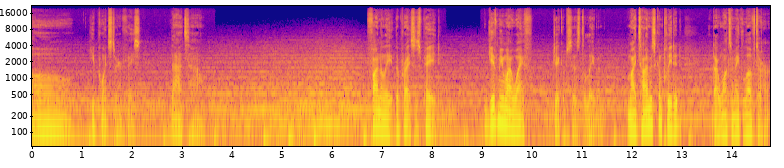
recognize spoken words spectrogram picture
Oh, he points to her face. That's how. Finally, the price is paid. Give me my wife, Jacob says to Laban. My time is completed, and I want to make love to her.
